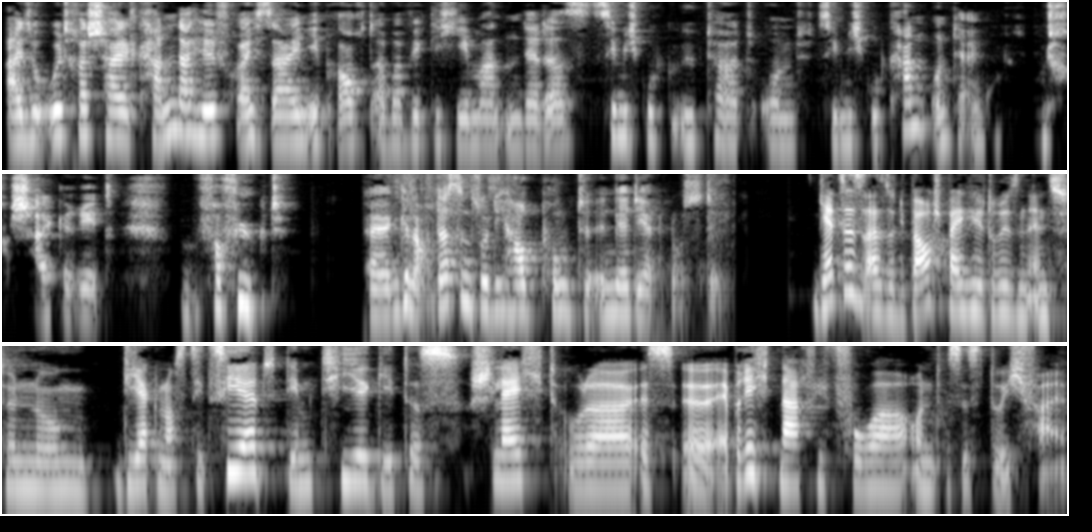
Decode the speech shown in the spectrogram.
Also Ultraschall kann da hilfreich sein. Ihr braucht aber wirklich jemanden, der das ziemlich gut geübt hat und ziemlich gut kann und der ein gutes Ultraschallgerät verfügt. Äh, genau, das sind so die Hauptpunkte in der Diagnostik. Jetzt ist also die Bauchspeicheldrüsenentzündung diagnostiziert, dem Tier geht es schlecht oder es äh, erbricht nach wie vor und es ist Durchfall.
